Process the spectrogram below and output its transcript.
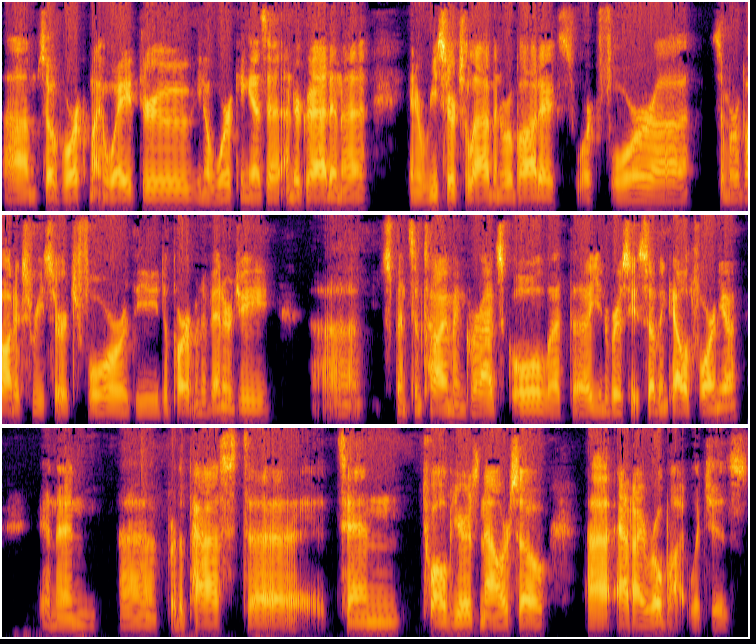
Um, so I've worked my way through, you know, working as an undergrad in a in a research lab in robotics. Worked for uh, some robotics research for the Department of Energy. Uh, spent some time in grad school at the University of Southern California, and then uh, for the past uh, 10, 12 years now or so uh, at iRobot, which is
